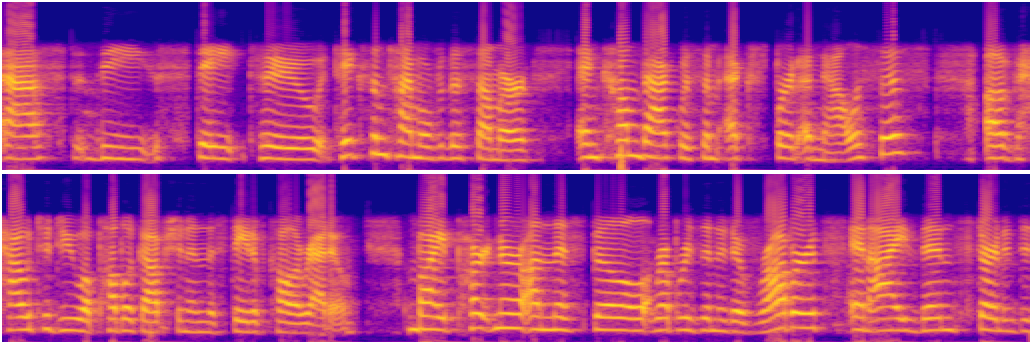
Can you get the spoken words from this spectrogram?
asked the state to take some time over the summer and come back with some expert analysis of how to do a public option in the state of Colorado. My partner on this bill, Representative Roberts, and I then started to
